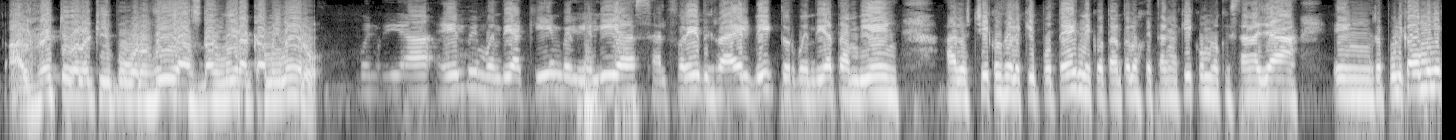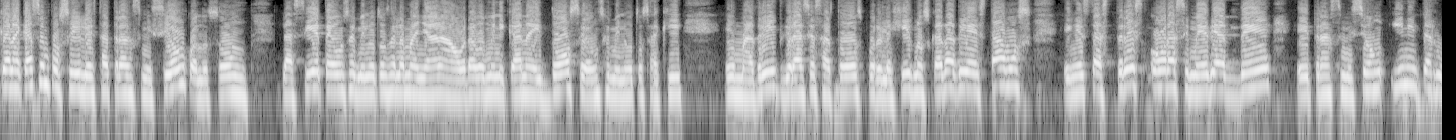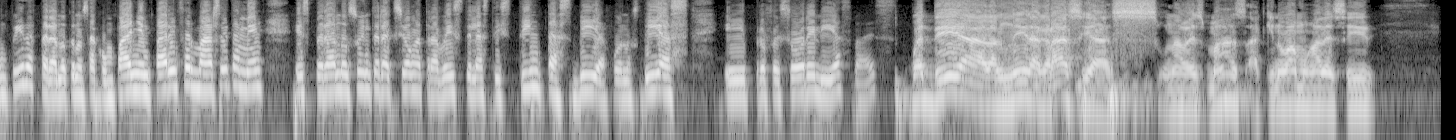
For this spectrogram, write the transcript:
al resto del equipo. Buenos días, Danira Caminero. Buen día, Elvin. Buen día, Kimberly, Elías, Alfredo, Israel, Víctor. Buen día también a los chicos del equipo técnico, tanto los que están aquí como los que están allá en República Dominicana, que hacen posible esta transmisión cuando son las 7, 11 minutos de la mañana, hora dominicana, y 12, 11 minutos aquí en Madrid. Gracias a todos por elegirnos. Cada día estamos en estas tres horas y media de eh, transmisión ininterrumpida, esperando que nos acompañen para informarse y también esperando su interacción a través de las distintas vías. Buenos días, eh, profesor Elías Báez. Buen día, Danira, gracias. Una vez más, aquí no vamos a decir,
